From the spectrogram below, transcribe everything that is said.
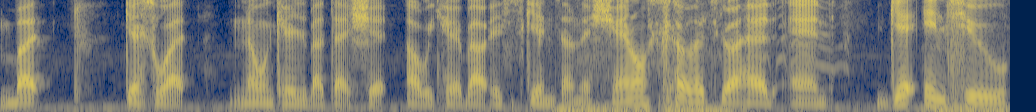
But guess what? No one cares about that shit. All we care about is skins on this channel. So let's go ahead and get into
